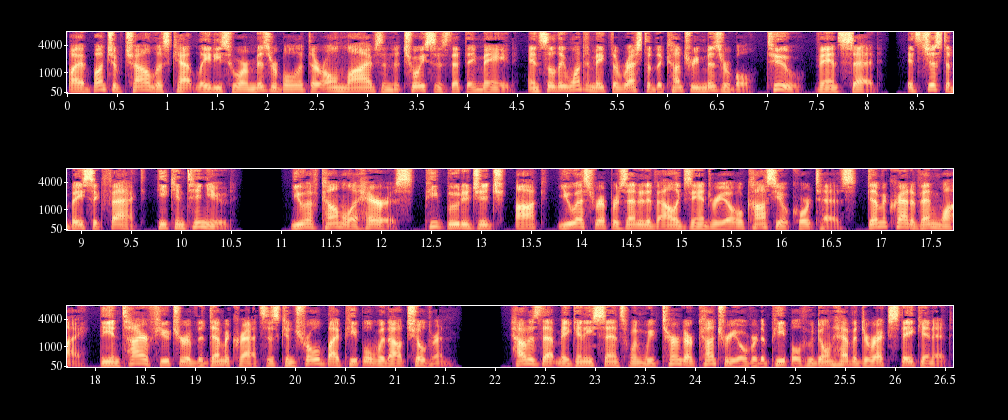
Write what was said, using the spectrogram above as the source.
by a bunch of childless cat ladies who are miserable at their own lives and the choices that they made, and so they want to make the rest of the country miserable, too, Vance said. It's just a basic fact, he continued. You have Kamala Harris, Pete Buttigieg, AK, U.S. Representative Alexandria Ocasio Cortez, Democrat of NY. The entire future of the Democrats is controlled by people without children. How does that make any sense when we've turned our country over to people who don't have a direct stake in it?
